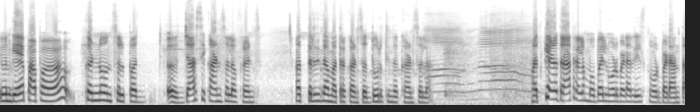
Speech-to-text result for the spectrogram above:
ಇವನಿಗೆ ಪಾಪ ಕಣ್ಣು ಒಂದು ಸ್ವಲ್ಪ ಜಾಸ್ತಿ ಕಾಣಿಸಲ್ಲ ಫ್ರೆಂಡ್ಸ್ ಹತ್ತಿರದಿಂದ ಮಾತ್ರ ಕಾಣಿಸೋದು ದೂರದಿಂದ ಕಾಣಿಸಲ್ಲ. ಅದಕ್ಕೆ ಹೇಳೋದು ರಾತ್ರಿ ಎಲ್ಲ ಮೊಬೈಲ್ ನೋಡಬೇಡ ರೀಲ್ಸ್ ನೋಡಬೇಡ ಅಂತ.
